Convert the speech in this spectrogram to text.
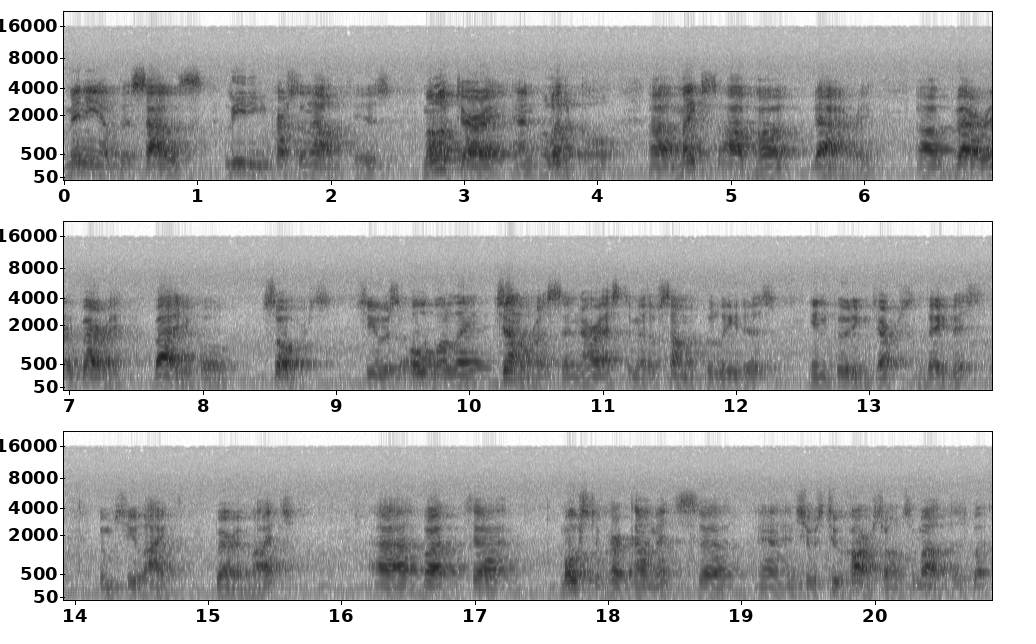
many of the South's leading personalities, military and political, uh, makes of her diary a very, very valuable source. She was overly generous in her estimate of some of the leaders, including Jefferson Davis, whom she liked very much. Uh, but uh, most of her comments, uh, and, she was too harsh on some others, but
